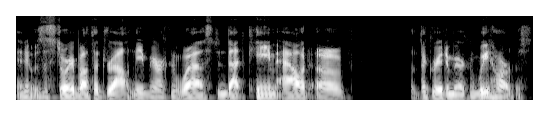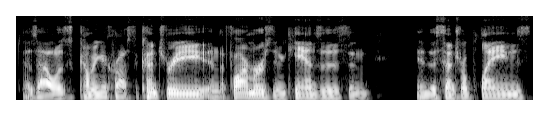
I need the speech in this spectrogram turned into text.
and it was a story about the drought in the American West, and that came out of the Great American Wheat Harvest. As I was coming across the country and the farmers in Kansas and in the Central Plains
